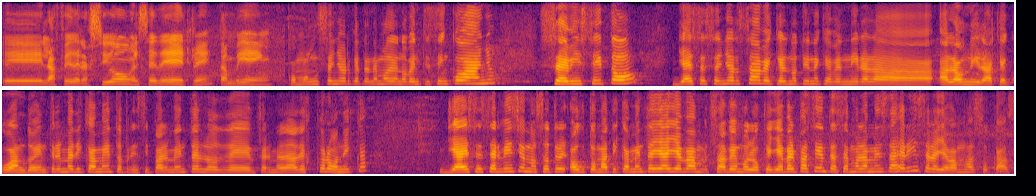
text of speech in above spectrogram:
eh, la federación, el CDR también. Como un señor que tenemos de 95 años, se visitó, ya ese señor sabe que él no tiene que venir a la, a la unidad, que cuando entre el medicamento, principalmente los de enfermedades crónicas, ya ese servicio nosotros automáticamente ya llevamos, sabemos lo que lleva el paciente, hacemos la mensajería y se la llevamos a su casa.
